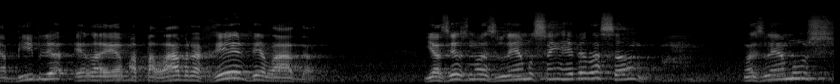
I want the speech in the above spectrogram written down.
a Bíblia, ela é uma palavra revelada. E às vezes nós lemos sem revelação. Nós lemos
